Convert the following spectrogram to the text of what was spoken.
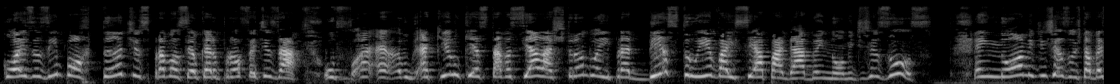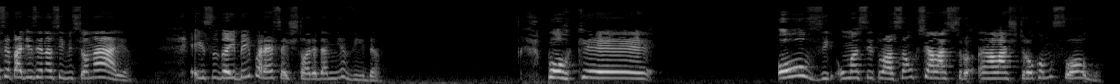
coisas importantes para você. Eu quero profetizar. O, aquilo que estava se alastrando aí para destruir vai ser apagado em nome de Jesus. Em nome de Jesus. Talvez você está dizendo assim, missionária. Isso daí bem parece a história da minha vida. Porque houve uma situação que se alastrou, alastrou como fogo.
